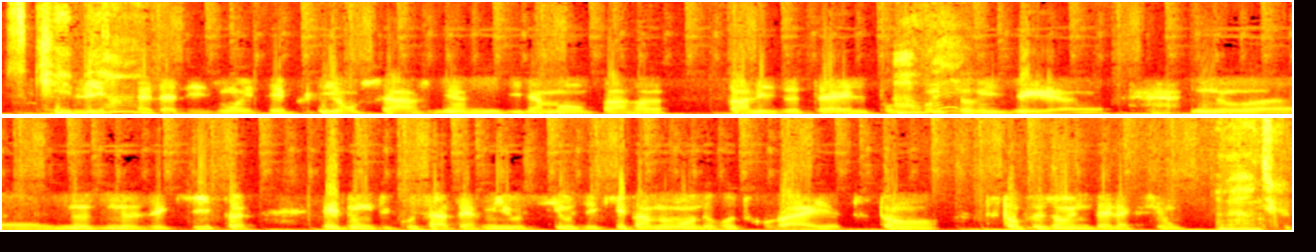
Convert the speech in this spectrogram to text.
Ce qui est Les frais d'adhésion étaient pris en charge bien évidemment par par les hôtels pour Ah ouais. sponsoriser euh, nos, euh, nos nos équipes et donc du coup ça a permis aussi aux équipes un moment de retrouvailles tout en tout en faisant une belle action. Ben, en tout-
